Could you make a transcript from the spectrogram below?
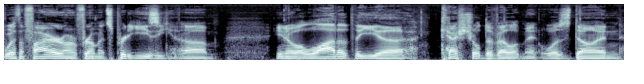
with a firearm from it's pretty easy. Um, you know, a lot of the uh, kestrel development was done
